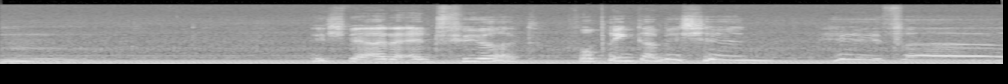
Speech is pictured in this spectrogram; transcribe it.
Hm. Ich werde entführt. Wo bringt er mich hin? Hilfe!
